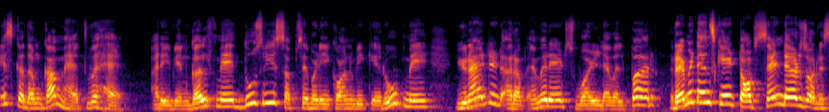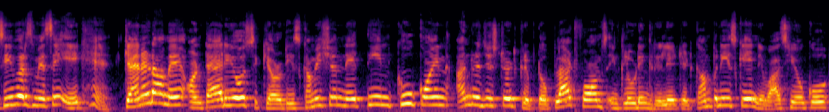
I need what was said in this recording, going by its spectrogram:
इस कदम का महत्व है। अरेबियन गल्फ में दूसरी सबसे बड़ी इकोनॉमी के रूप में United Arab Emirates world level पर रेमिटेंस के टॉप सेंडर्स और रिसीवर्स में से एक हैं। कनाडा में ऑन्टेरियो सिक्योरिटीज कमीशन ने तीन KuCoin unregistered crypto platforms including related companies के निवासियों को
